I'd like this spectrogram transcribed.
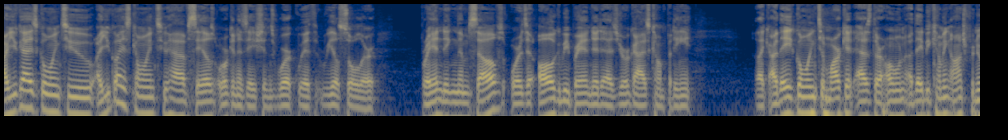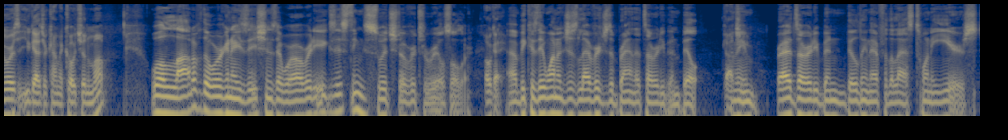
are you guys going to are you guys going to have sales organizations work with real solar branding themselves or is it all going to be branded as your guys company like are they going to market as their own are they becoming entrepreneurs that you guys are kind of coaching them up well, a lot of the organizations that were already existing switched over to Real Solar. okay uh, because they want to just leverage the brand that's already been built. Gotcha. I mean, Brad's already been building that for the last 20 years.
